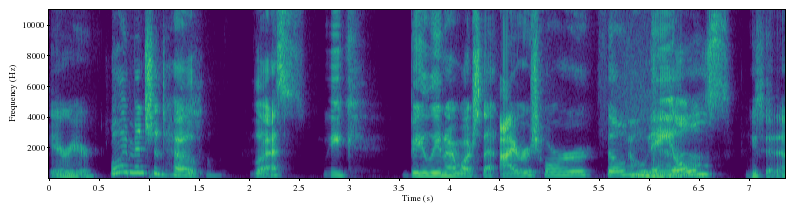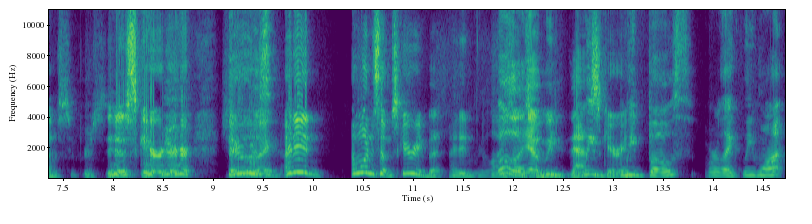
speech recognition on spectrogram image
scarier. Well, I mentioned how last week Bailey and I watched that Irish horror film, Oh, yeah. You said I was super scared her. She was was- like, I didn't. I wanted something scary, but I didn't realize. Oh it was yeah, we be that we, scary. We both were like, we want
